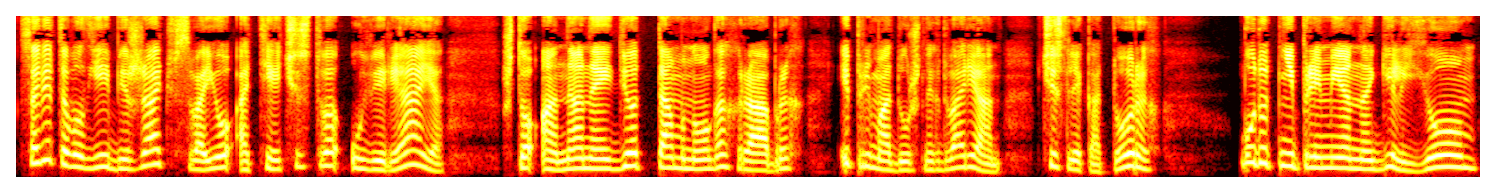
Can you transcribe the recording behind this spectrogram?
советовал ей бежать в свое отечество, уверяя, что она найдет там много храбрых и прямодушных дворян, в числе которых будут непременно Гильем,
